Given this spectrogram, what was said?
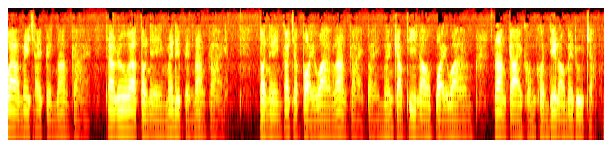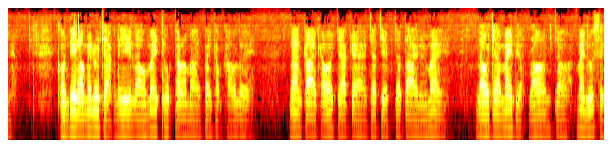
ว่าไม่ใช่เป็นร่างกาย ถ้ารู้ว่าตนเองไม่ได้เป็นร่างกาย ตนเองก็จะปล่อยวางร่างกายไป เหมือนกับที่เราปล่อยวางร่างกายของคนที่เราไม่รู้จักเนี่ย คนที่เราไม่รู้จักนี่เราไม่ทุกข์ทรมานไปกับเขาเลย ร่างกายเขาจะแก่จะเจ็บจะตายหรือไม่ เราจะไม่เดือดร้อนจะไม่รู้สึก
